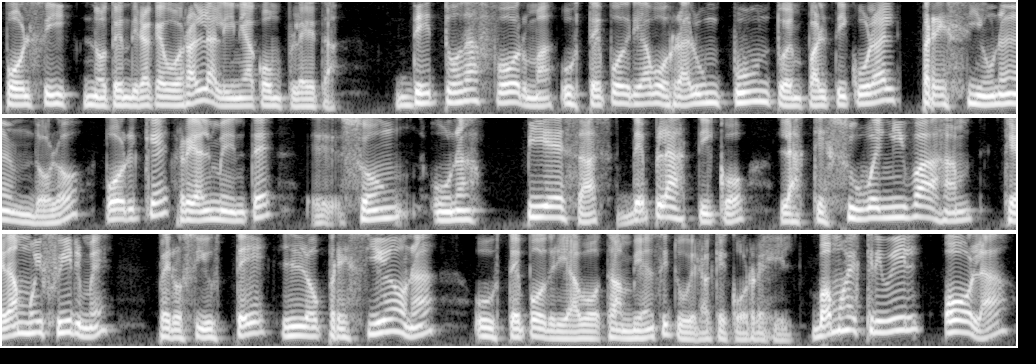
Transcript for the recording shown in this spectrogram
por si no tendría que borrar la línea completa. De todas formas, usted podría borrar un punto en particular presionándolo porque realmente eh, son unas piezas de plástico las que suben y bajan, quedan muy firmes, pero si usted lo presiona, usted podría también si tuviera que corregir. Vamos a escribir hola,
